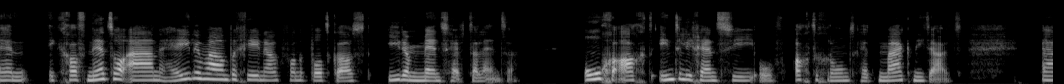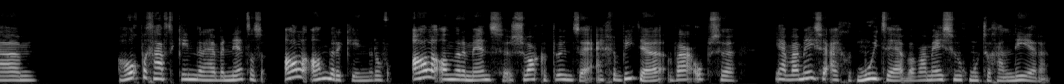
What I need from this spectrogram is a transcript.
En ik gaf net al aan, helemaal aan het begin ook van de podcast, ieder mens heeft talenten. Ongeacht intelligentie of achtergrond, het maakt niet uit. Um, hoogbegaafde kinderen hebben net als alle andere kinderen of alle andere mensen zwakke punten en gebieden waarop ze, ja, waarmee ze eigenlijk moeite hebben, waarmee ze nog moeten gaan leren.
